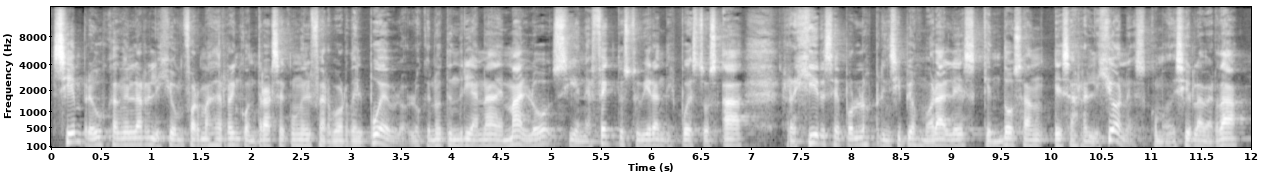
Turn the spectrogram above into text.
siempre buscan en la religión formas de reencontrarse con el fervor del pueblo, lo que no tendría nada de malo si en efecto estuvieran dispuestos a regirse por los principios morales morales que endosan esas religiones, como decir la verdad,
